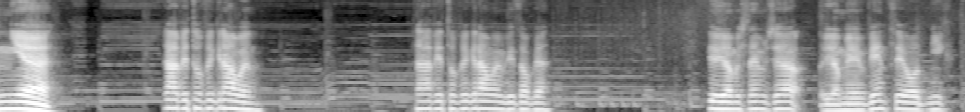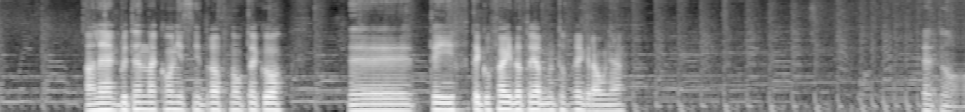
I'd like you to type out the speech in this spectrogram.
Nie! Prawie to wygrałem. Prawie to wygrałem, widzowie. Ja myślałem, że ja, ja miałem więcej od nich. Ale jakby ten na koniec nie dropnął tego yy, tej, tego fejda, to ja bym to wygrał, nie? No.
